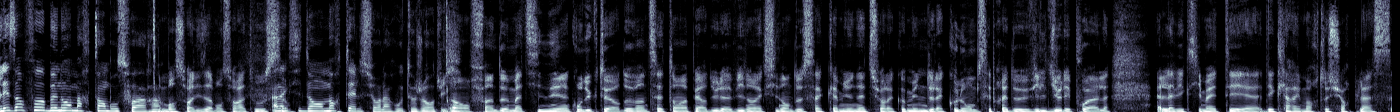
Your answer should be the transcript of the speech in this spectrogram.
Les infos, Benoît Martin, bonsoir. Bonsoir Lisa, bonsoir à tous. Un accident mortel sur la route aujourd'hui. En fin de matinée, un conducteur de 27 ans a perdu la vie dans l'accident de sa camionnette sur la commune de la Colombe, c'est près de Villedieu-les-Poils. La victime a été déclarée morte sur place.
